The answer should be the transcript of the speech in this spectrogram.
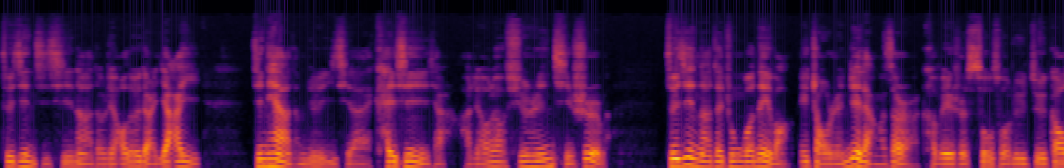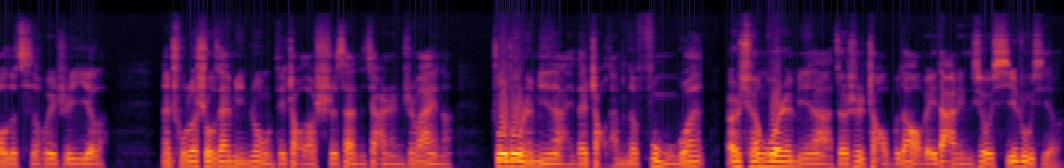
最近几期呢，都聊得有点压抑。今天啊，咱们就一起来开心一下啊，聊聊寻人启事吧。最近呢，在中国内网，哎，找人这两个字儿啊，可谓是搜索率最高的词汇之一了。那除了受灾民众得找到失散的家人之外呢，涿州人民啊，也在找他们的父母官，而全国人民啊，则是找不到伟大领袖习主席了。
